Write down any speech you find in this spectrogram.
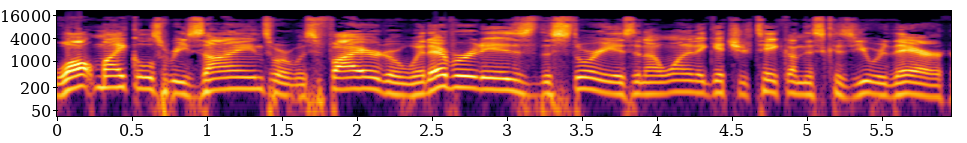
Walt Michaels resigns or was fired or whatever it is the story is, and I wanted to get your take on this because you were there.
